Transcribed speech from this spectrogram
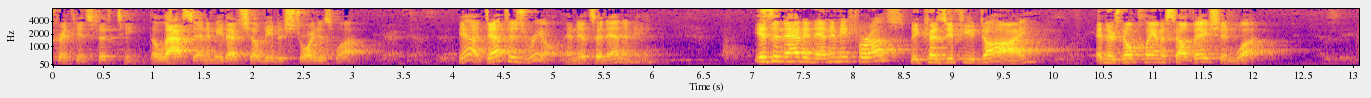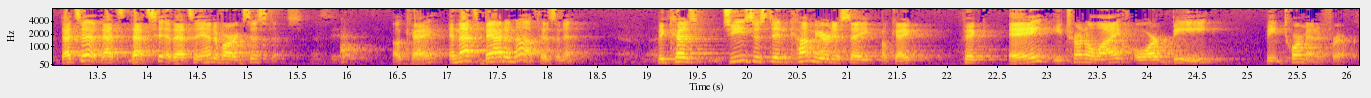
Corinthians 15. The last enemy that shall be destroyed is what? Yeah, death is real, and it's an enemy. Isn't that an enemy for us? Because if you die and there's no plan of salvation, what? That's it. That's, that's it. That's the end of our existence. Okay? And that's bad enough, isn't it? Because Jesus didn't come here to say, okay, pick A, eternal life, or B, being tormented forever.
